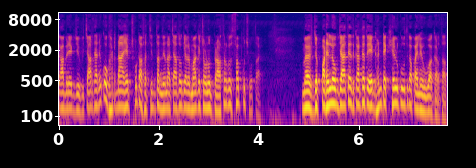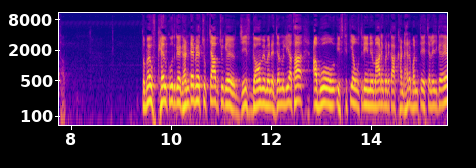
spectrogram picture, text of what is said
का मेरे एक जो विचार थे अनेकों घटना है, एक छोटा सा चिंतन देना चाहता हूँ कि अगर माँ के चरणों में प्रार्थना को तो सब कुछ होता है। मैं जब पढ़े लोग जाते थे, करते तो एक घंटे खेल कूद का पहले हुआ करता था। तो मैं उस खेल कूद के घंटे में चुपचाप चुके जिस गाँव में मैंने जन्म लिया था, अब वो स्थितियाँ उतनी निर्माण मैंने कहा, खंडहर बनते चले गए।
